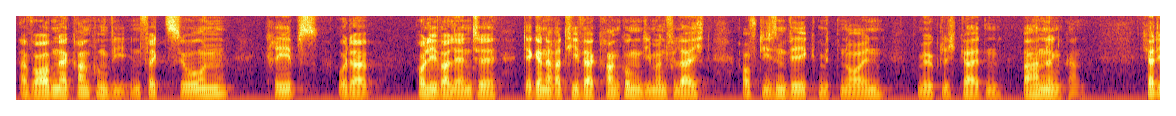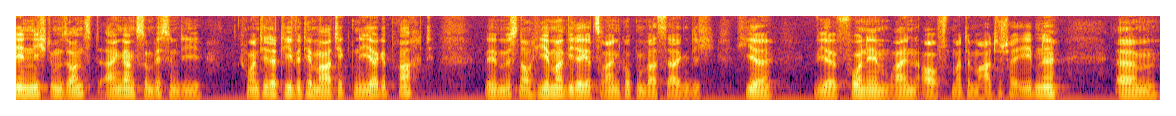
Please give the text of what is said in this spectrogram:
erworbene Erkrankungen wie Infektionen, Krebs oder polyvalente degenerative Erkrankungen, die man vielleicht auf diesem Weg mit neuen Möglichkeiten behandeln kann. Ich hatte Ihnen nicht umsonst eingangs so ein bisschen die quantitative Thematik näher gebracht. Wir müssen auch hier mal wieder jetzt reingucken, was eigentlich hier wir vornehmen, rein auf mathematischer Ebene. Ähm,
